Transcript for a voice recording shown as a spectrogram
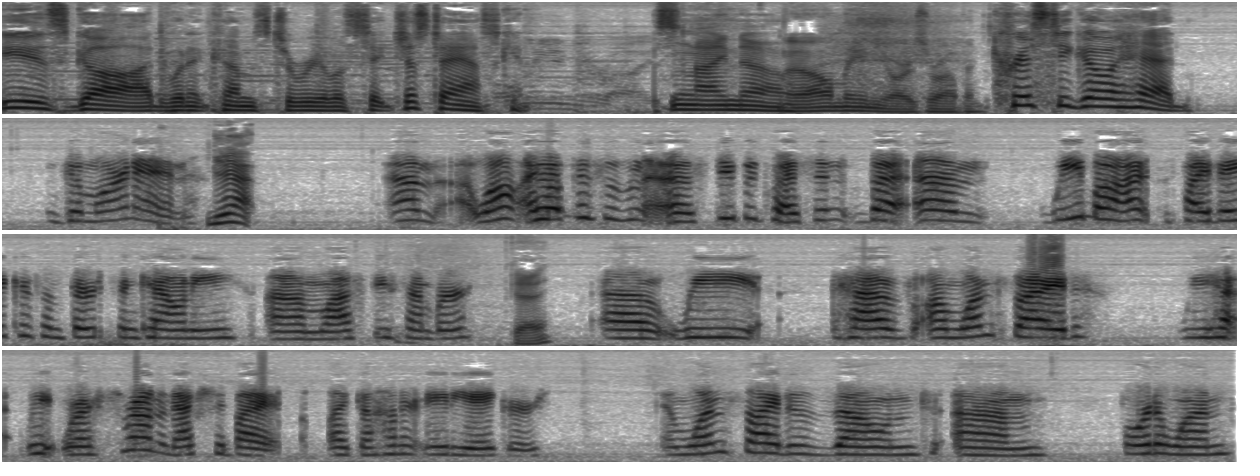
he is God when it comes to real estate. Just ask him. I know. I'll mean yours, Robin. Christy, go ahead. Good morning. Yeah. Um, well, I hope this isn't a stupid question, but um, we bought five acres in Thurston County um, last December. Okay. Uh, we have on one side we ha- we, we're surrounded actually by like 180 acres, and one side is zoned um, four to one,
